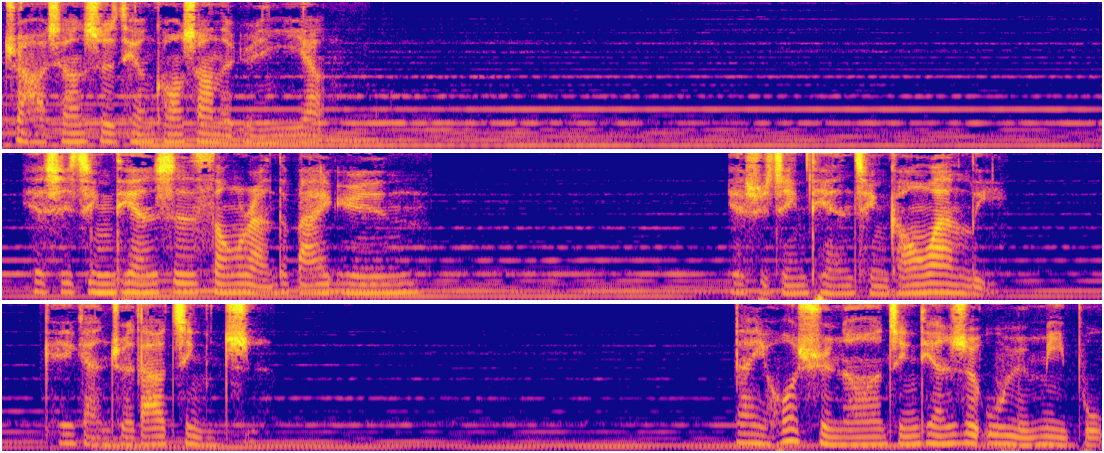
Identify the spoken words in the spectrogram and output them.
就好像是天空上的云一样。也许今天是松软的白云，也许今天晴空万里，可以感觉到静止。那也或许呢，今天是乌云密布，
